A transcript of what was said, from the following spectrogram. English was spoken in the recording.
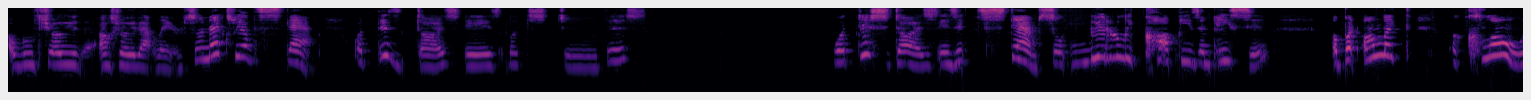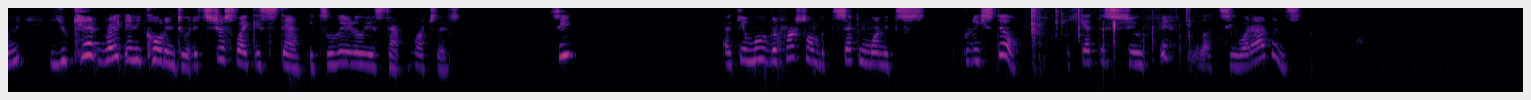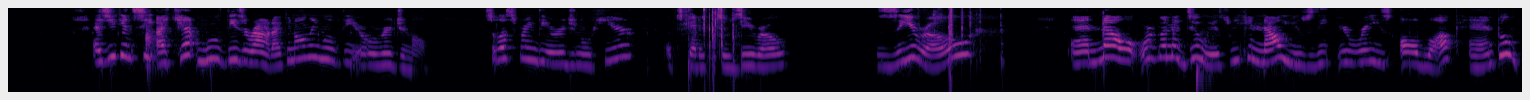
I will show you that. I'll show you that later. So next we have the stamp. What this does is, let's do this. What this does is it stamps, so it literally copies and pastes it. Uh, but unlike a clone, you can't write any code into it. It's just like a stamp. It's literally a stamp. Watch this. See? I can move the first one, but the second one, it's pretty still. Let's get this to 50. Let's see what happens. As you can see, I can't move these around. I can only move the original. So let's bring the original here. Let's get it to zero, zero. And now what we're going to do is we can now use the erase all block and boom.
